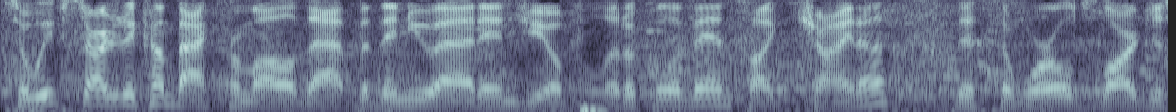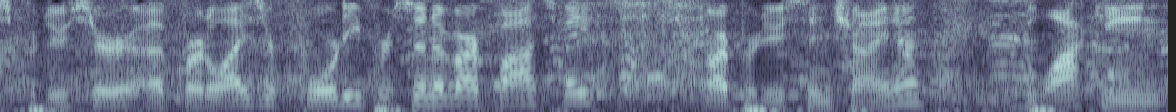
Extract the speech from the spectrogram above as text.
So we've started to come back from all of that, but then you add in geopolitical events like China, that's the world's largest producer of fertilizer. 40% of our phosphates are produced in China, blocking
